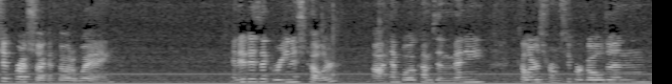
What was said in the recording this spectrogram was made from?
chip brush so I can throw it away. And it is a greenish color. Uh, hemp oil comes in many colors from super golden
